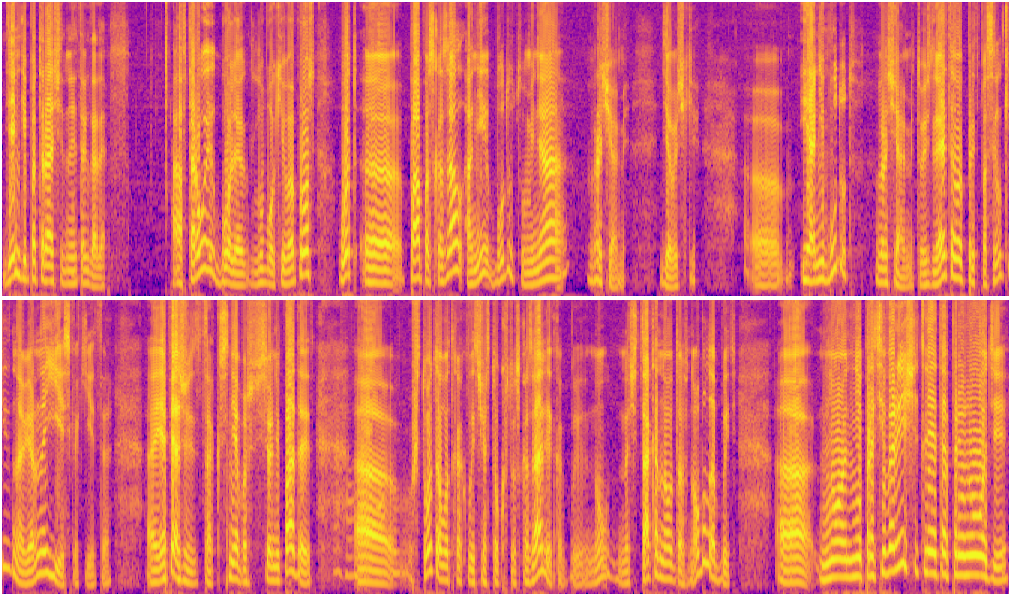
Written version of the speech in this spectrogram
деньги потрачены и так далее. А второй, более глубокий вопрос. Вот э, папа сказал, они будут у меня врачами, девочки. Э, и они будут врачами. То есть для этого предпосылки, наверное, есть какие-то. А, и опять же, так с неба все не падает. -huh. а, Что-то, вот как вы сейчас только что сказали, как бы, ну, значит, так оно должно было быть. А, но не противоречит ли это природе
